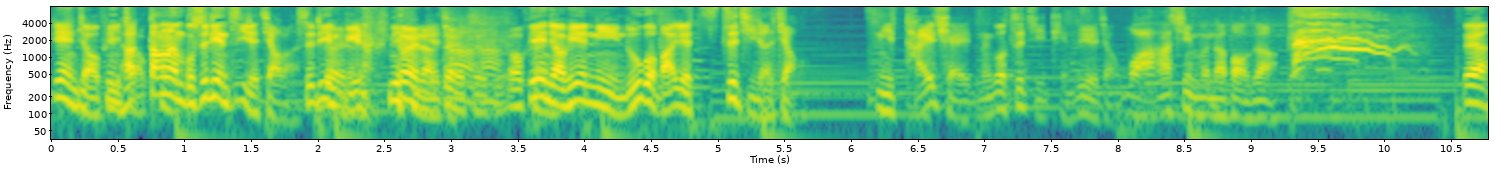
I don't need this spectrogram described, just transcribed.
练脚癖，他当然不是练自己的脚了，是练别人。对了，对对对，练脚癖，你如果把你的自己的脚，你抬起来能够自己舔自己的脚，哇，他兴奋到爆炸。对啊，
